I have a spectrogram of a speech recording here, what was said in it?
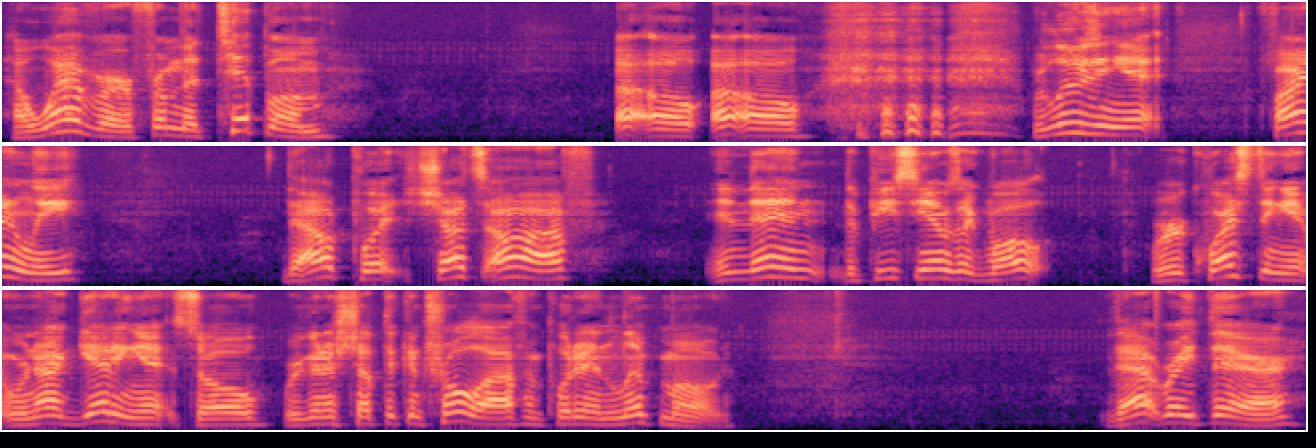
However, from the TIPM, uh-oh, uh-oh, we're losing it. Finally, the output shuts off, and then the PCM is like, well, we're requesting it, we're not getting it, so we're going to shut the control off and put it in limp mode. That right there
